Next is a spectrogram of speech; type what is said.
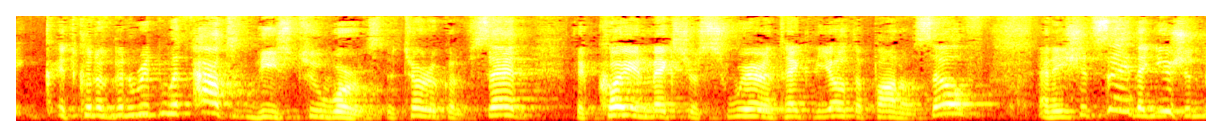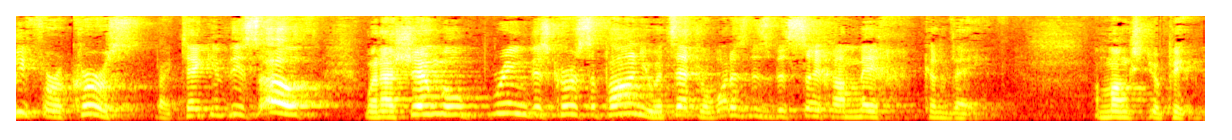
It, could have been written without these two words. The Torah could have said, the Kohen makes her swear and take the oath upon herself, and he should say that you should be for a curse by taking this oath when Hashem will bring this curse upon you, etc. What does this Beseich Amech convey amongst your people?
